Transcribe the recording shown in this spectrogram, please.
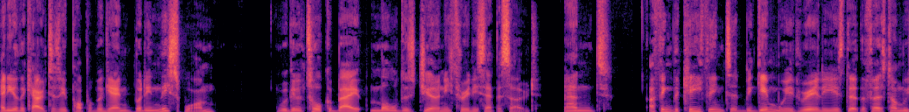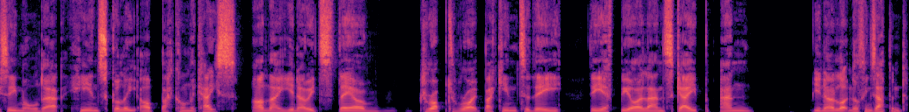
any other characters who pop up again. But in this one, we're going to talk about Mulder's journey through this episode. And I think the key thing to begin with, really, is that the first time we see Mulder, he and Scully are back on the case, aren't they? You know, it's they are dropped right back into the the FBI landscape, and you know, like nothing's happened.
